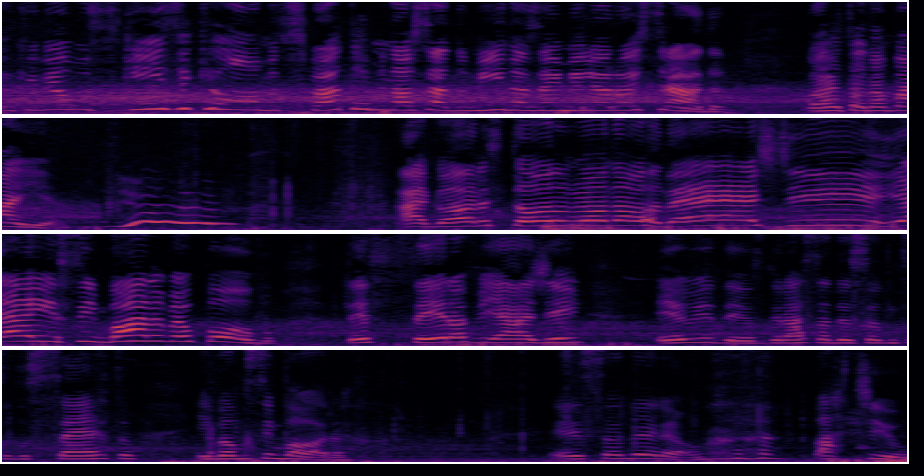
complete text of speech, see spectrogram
aqui veio uns 15 quilômetros para terminar o estado de Minas, aí melhorou a estrada. Agora eu tô na Bahia. Iuh! Agora estou no meu Nordeste! E aí, simbora, meu povo! Terceira viagem, eu e Deus. Graças a Deus dando tudo certo. E vamos embora. Esse Sandeirão. Partiu!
